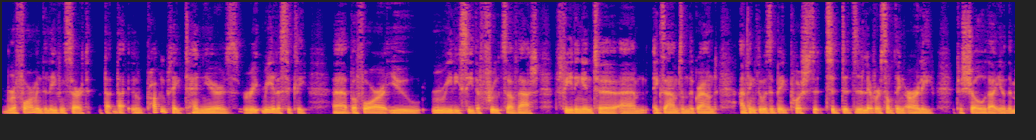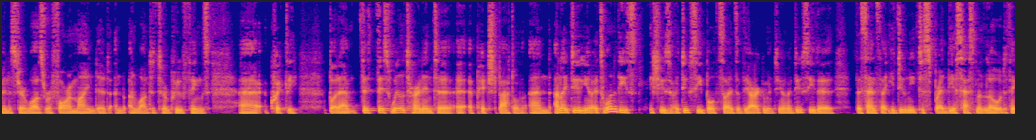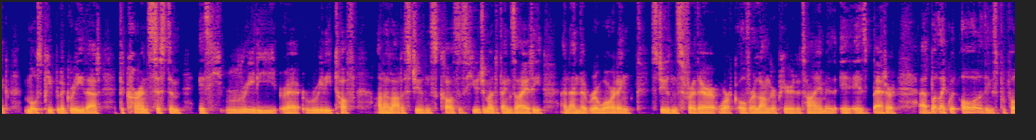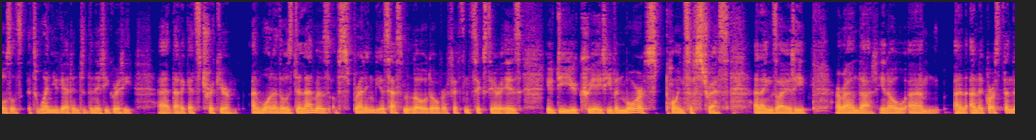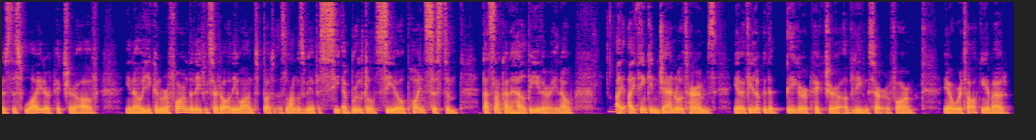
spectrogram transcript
reforming the leaving cert, that, that it would probably take 10 years re- realistically, uh, before you really see the fruits of that feeding into, um, exams on the ground. I think there was a big push to, to, to deliver something early to show that, you know, the minister was reform minded and, and wanted to improve things uh, quickly. But um, this, this will turn into a, a, pitched battle, and and I do, you know, it's one of these issues. I do see both sides of the argument. You know, I do see the the sense that you do need to spread the assessment load. I think most people agree that the current system is really, uh, really tough on a lot of students, causes a huge amount of anxiety, and, and that rewarding students for their work over a longer period of time is, is better. Uh, but like with all of these proposals, it's when you get into the nitty gritty uh, that it gets trickier. And one of those dilemmas of spreading the assessment load over fifth and sixth year is, you know, do you create even more points of stress and anxiety around that, you know? Um, and, and of course, then there's this wider picture of, you know, you can reform the Leaving Cert all you want, but as long as we have a, C, a brutal CAO point system, that's not going to help either, you know. I, I think in general terms, you know, if you look at the bigger picture of Leaving Cert reform, you know, we're talking about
